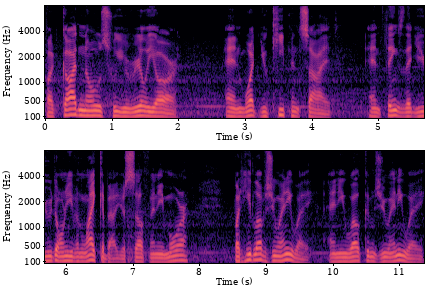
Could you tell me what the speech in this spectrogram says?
but God knows who you really are and what you keep inside and things that you don't even like about yourself anymore. But He loves you anyway, and He welcomes you anyway,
